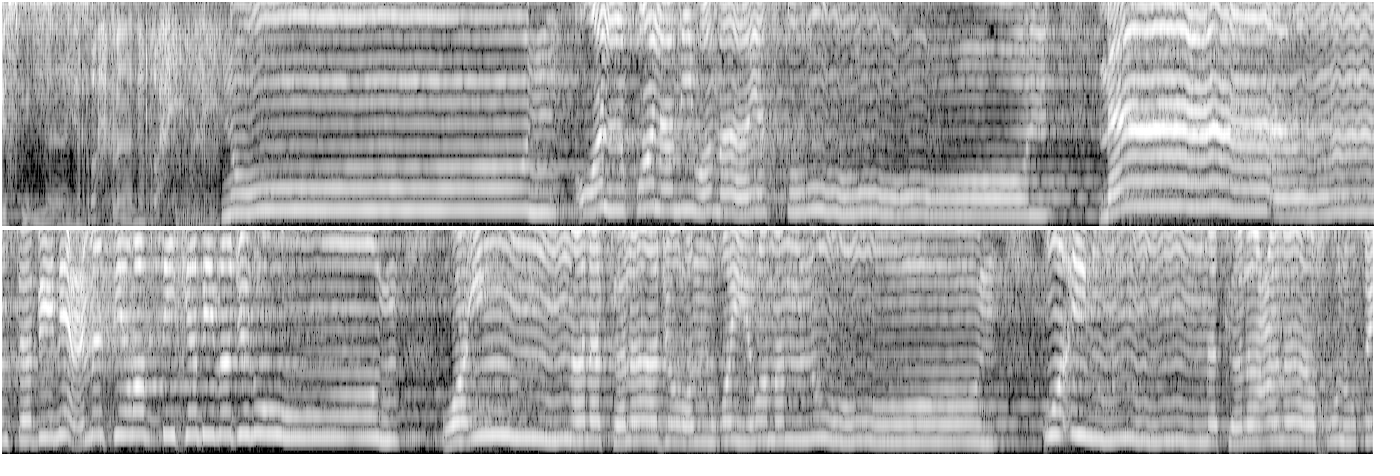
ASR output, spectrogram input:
بسم الله الرحمن الرحيم. نون والقلم وما يسطرون. ما أنت بنعمة ربك بمجنون. وإن لك لأجرا غير ممنون. وإنك لعلى خلق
